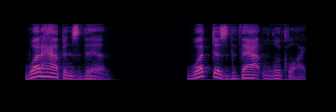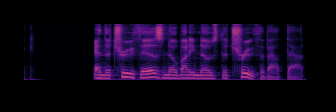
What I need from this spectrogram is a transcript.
What happens then? What does that look like? And the truth is, nobody knows the truth about that.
